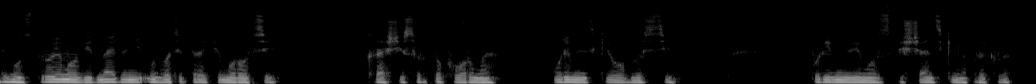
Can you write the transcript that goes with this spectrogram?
Демонструємо віднайдені у 23-му році кращі сортоформи у Рівненській області. Порівнюємо з Піщанським, наприклад.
